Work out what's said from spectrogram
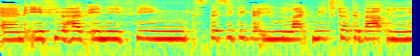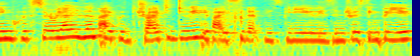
and if you have anything specific that you would like me to talk about in link with surrealism I could try to do it if I see that this video is interesting for you.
